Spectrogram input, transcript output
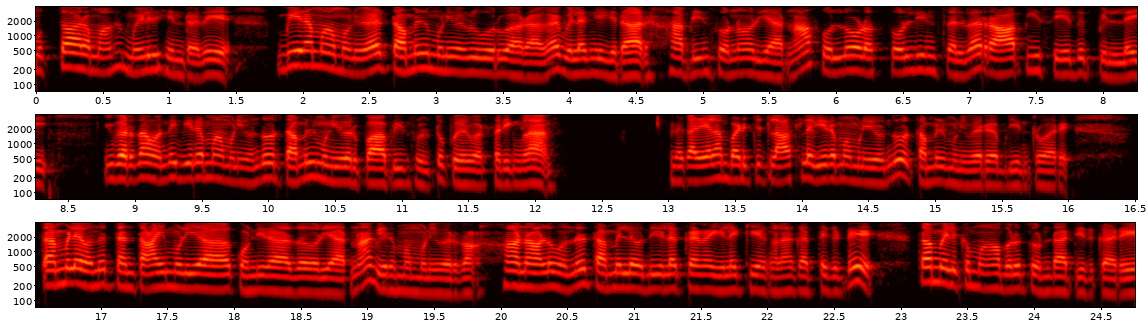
முத்தாரமாக மெழுகின்றது வீரமாமுனிவர் தமிழ் முனிவர்கள் ஒருவராக விளங்குகிறார். அப்படின்னு சொன்னவர் யாருன்னா சொல்லோட சொல்லின் செல்வர் ராபி சேது பிள்ளை இவர் தான் வந்து வீரமாமுனி வந்து ஒரு தமிழ் முனிவர்ப்பா அப்படின்னு சொல்லிட்டு போயிடுவார் சரிங்களா? இந்த கதையெல்லாம் படிச்சுட்டு லாஸ்ட்டில் வீரமாமுனிவர் வந்து ஒரு தமிழ் முனிவர் அப்படின்றவார். தமிழை வந்து தன் தாய்மொழியாக கொண்டிராதவர் யாருன்னா வீரமாமுனிவர் தான். ஆனாலும் வந்து தமிழில் வந்து இலக்கண இலக்கியங்கள்லாம் கற்றுக்கிட்டு தமிழுக்கு மாபெரும் தொண்டாட்டியிருக்காரு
